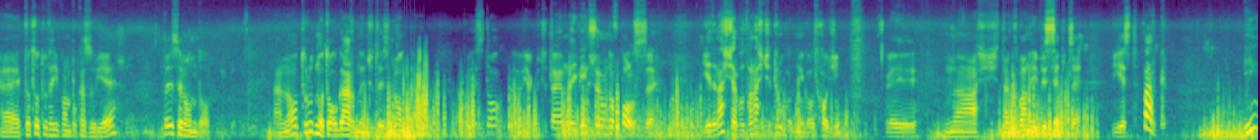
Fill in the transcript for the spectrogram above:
E, to, co tutaj Wam pokazuję, to jest rondo. No trudno to ogarnąć, że to jest rondo. Jest to, e, jak wyczytałem, największe rondo w Polsce. 11 albo 12 dróg od niego odchodzi. E, na tak zwanej wysepce jest park. I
